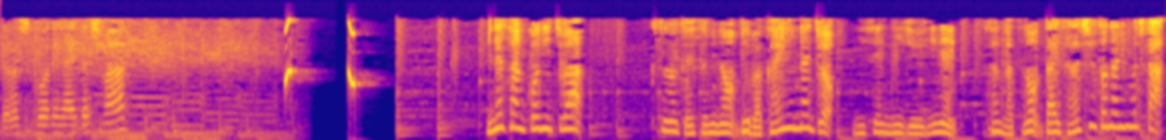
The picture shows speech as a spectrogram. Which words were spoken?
よろしくお願いいたします。皆さん、こんにちは。楠木あさみのビバ開運ラジオ2022年3月の第3週となりました。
